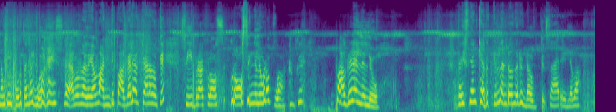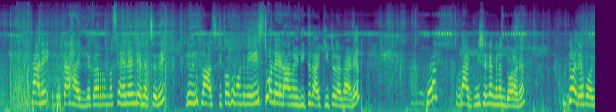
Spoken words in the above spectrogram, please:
നമുക്ക് ഈ കൂടെ തന്നെ പോവാം ഗൈസ് വേറെ ഒന്നുമല്ല ഞാൻ വണ്ടി പകലൊക്കെയാണ്. നമുക്ക് സീബ്ര ക്രോസ് ക്രോസിങ്ങിലൂടെ പോവാം. നമുക്ക് പകലല്ലല്ലോ. ഗൈസ് ഞാൻ കിതക്കുന്നുണ്ടോ എന്നൊരു ഡൗട്ട് സാരമില്ല. വാ. ഇതാണ് ഇവിടുത്തെ ഹരിതകർമ്മസേനേന്റെ അല്ല വെച്ചത് ഇത് ഒരു പ്ലാസ്റ്റിക് ഒക്കെ കൊണ്ട് വേസ്റ്റ് കൊണ്ട് ഇടാൻ വേണ്ടിയിട്ട് ഇതാക്കിയിട്ടുള്ളതാണ്. ഇത് ഇവിടെ അഡ്മിഷന്റെ അങ്ങനെ എന്തോ ആണ്. ഇതും അതേപോലെ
